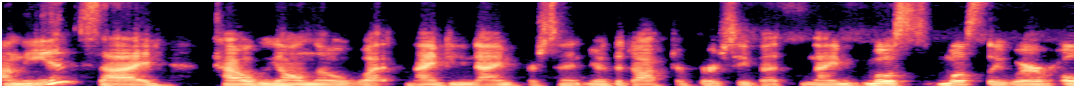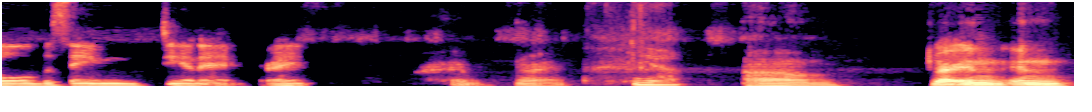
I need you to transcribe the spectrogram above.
on the inside how we all know what 99% you're the doctor percy but nine, most mostly we're all the same dna right Right. right. yeah Um, right. And, and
